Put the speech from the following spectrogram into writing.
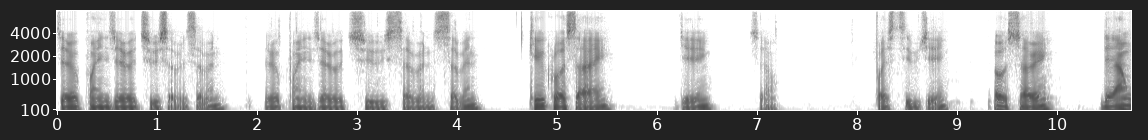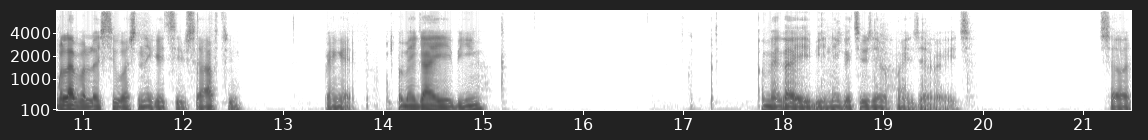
0 0.0277 0 0.0277 k cross i j so positive j. Oh sorry. The angular velocity was negative so i have to bring it. Omega ab omega ab negative 0 0.08 so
